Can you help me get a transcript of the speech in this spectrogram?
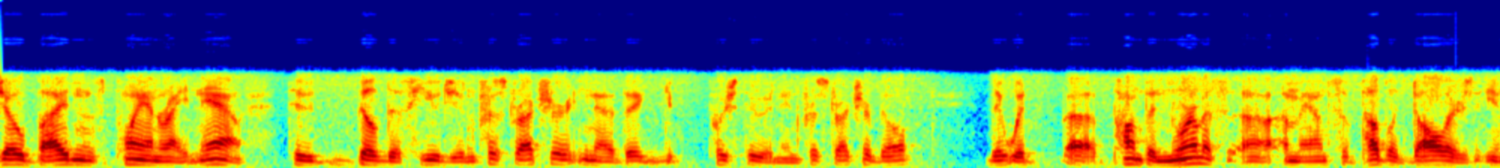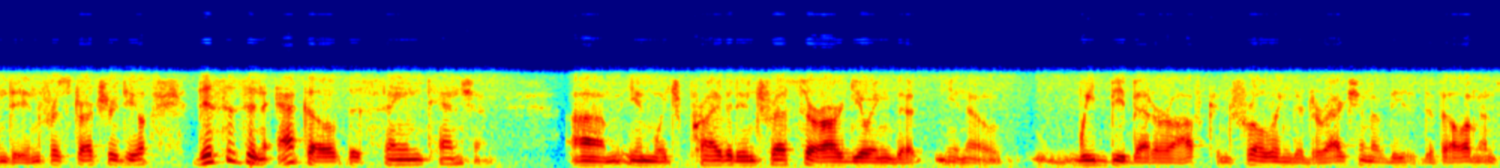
Joe Biden's plan right now to build this huge infrastructure, you know, they push through an infrastructure bill that would uh, pump enormous uh, amounts of public dollars into infrastructure deal. This is an echo of the same tension um, in which private interests are arguing that, you know, we'd be better off controlling the direction of these developments,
